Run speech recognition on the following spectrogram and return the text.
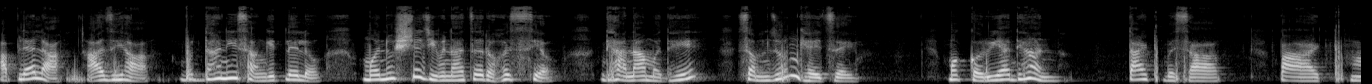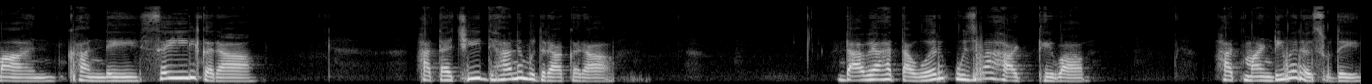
आपल्याला आज ह्या बुद्धांनी सांगितलेलं मनुष्य जीवनाचं रहस्य ध्यानामध्ये समजून घ्यायचं आहे मग करूया ध्यान. ताट बसा पाठ मान खांदे सैल करा. हाताची ध्यान मुद्रा करा. डाव्या हातावर उजवा हात ठेवा. हात मांडीवर असू दे.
